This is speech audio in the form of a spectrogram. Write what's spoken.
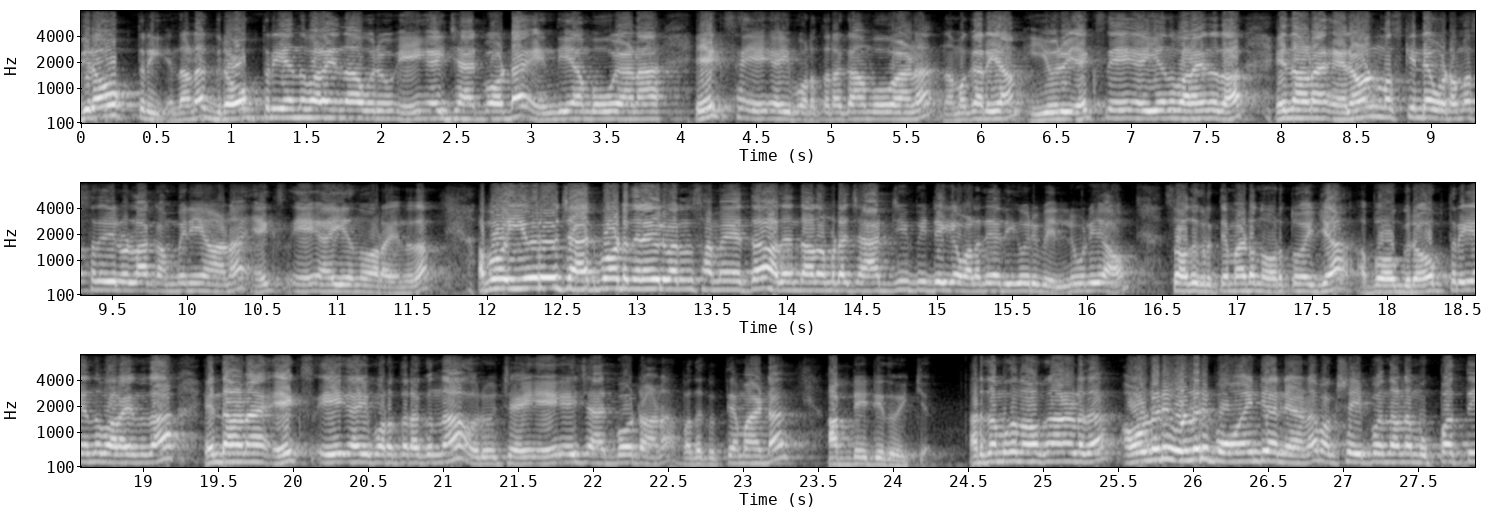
ഗ്രോക്ക് ത്രീ എന്താണ് ഗ്രോക്ക് ത്രീ എന്ന് പറയുന്ന ഒരു എ ഐ ചാറ്റ് ബോട്ട് എന്ത് ചെയ്യാൻ പോവുകയാണ് എക്സ് എ ഐ പുറത്തിറക്കാൻ പോവുകയാണ് നമുക്കറിയാം ഈ ഒരു എക്സ് എ ഐ എന്ന് പറയുന്നത് എന്താണ് എലോൺ മസ്കിന്റെ ഉടമസ്ഥതയിലുള്ള കമ്പനിയാണ് എക്സ് എ ഐ എന്ന് പറയുന്നത് അപ്പോൾ ഈ ഒരു ചാറ്റ് ബോട്ട് നിലവിൽ വരുന്ന സമയത്ത് അതെന്താ നമ്മുടെ ചാറ്റ് ജി പി ടിക്ക് വളരെയധികം ഒരു വെല്ലുവിളിയാവും സോ അത് കൃത്യമായിട്ട് ഓർത്തു വയ്ക്കുക അപ്പോൾ ഗ്രോക്ക് ത്രീ എന്ന് പറയുന്നത് എന്താണ് എക്സ് എ ഐ പുറത്തിറക്കുന്ന ഒരു എ ഐ ചാറ്റ് ബോട്ട് ആണ്. അപ്പോൾ അത് കൃത്യമായിട്ട് അപ്ഡേറ്റ് ചെയ്ത് വയ്ക്കുക അടുത്ത് നമുക്ക് നോക്കാനുള്ളത് ഓൾറെഡി ഉള്ളൊരു പോയിന്റ് തന്നെയാണ്. പക്ഷേ ഇപ്പോൾ എന്താണ് മുപ്പത്തി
